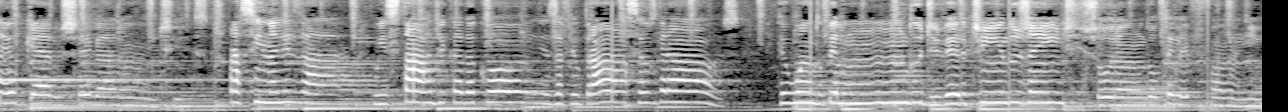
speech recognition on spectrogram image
Eu quero chegar antes para sinalizar o estar de cada coisa, filtrar seus graus. Eu ando pelo mundo divertindo gente, chorando ao telefone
